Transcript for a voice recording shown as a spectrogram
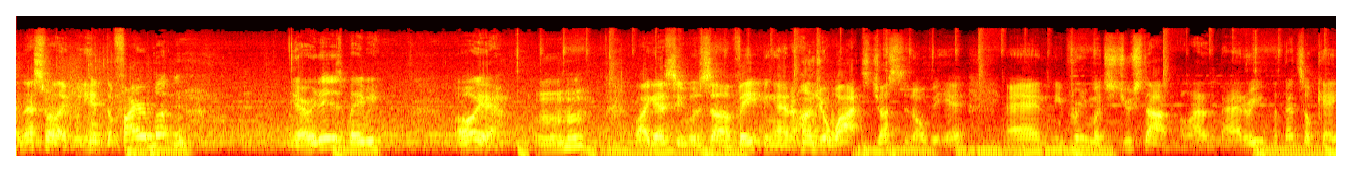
And that's why like when you hit the fire button, there it is, baby. Oh yeah. Mm-hmm. Well, I guess he was uh, vaping at 100 watts, Justin over here, and he pretty much juiced out a lot of the battery, but that's okay,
